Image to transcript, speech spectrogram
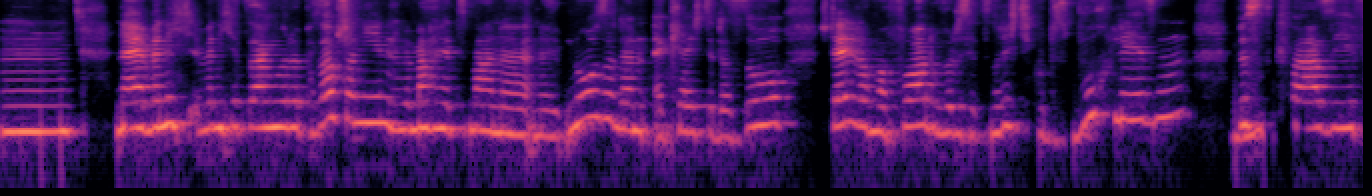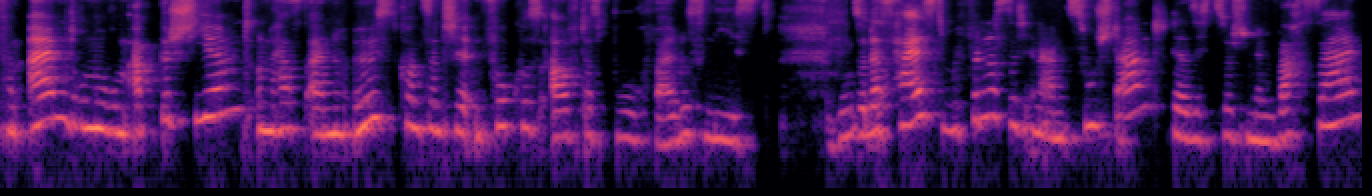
Mm, naja, wenn ich, wenn ich jetzt sagen würde, pass auf, Janine, wir machen jetzt mal eine, eine Hypnose, dann erkläre ich dir das so. Stell dir doch mal vor, du würdest jetzt ein richtig gutes Buch lesen, mhm. bist quasi von allem drumherum abgeschirmt und hast einen höchst konzentrierten Fokus auf das Buch, weil du es liest. Mhm. So, das heißt, du befindest dich in einem Zustand, der sich zwischen dem Wachsein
